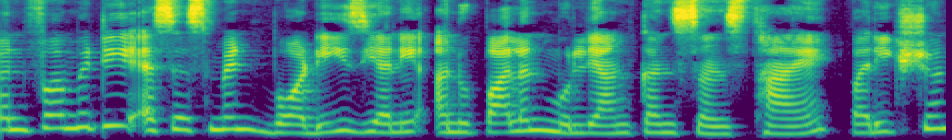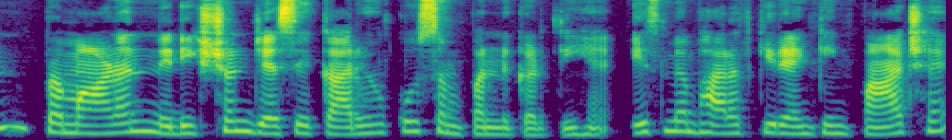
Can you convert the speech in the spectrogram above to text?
कन्फर्मिटी असेसमेंट बॉडीज यानी अनुपालन मूल्यांकन संस्थाएँ, परीक्षण, प्रमाणन, निरीक्षण जैसे कार्यों को संपन्न करती हैं। इसमें भारत की रैंकिंग पाँच है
